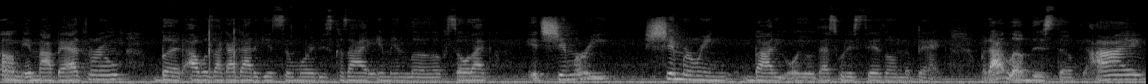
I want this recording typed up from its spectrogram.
um, in my bathroom, but I was like, I gotta get some more of this because I am in love. So like, it's shimmery, shimmering body oil. That's what it says on the back. But I love this stuff. I,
